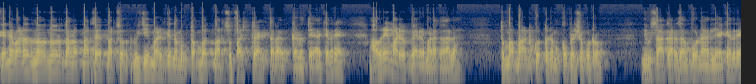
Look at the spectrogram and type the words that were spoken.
ಏನೇ ಮಾಡಿದ್ರು ನೂರ ನಲ್ವತ್ತು ಮಾರ್ಕ್ಸ್ ಐವತ್ತು ಮಾರ್ಕ್ಸು. ಮಾಡಿದ್ಕೆ ನಮಗೆ ತೊಂಬತ್ತು ಮಾರ್ಕ್ಸು ಫಸ್ಟ್ ರ್ಯಾಂಕ್ ಥರ ಕಾಣುತ್ತೆ. ಯಾಕೆಂದರೆ ಅವರೇ ಮಾಡಬೇಕು ಬೇರೆ ಮಾಡೋಕ್ಕಾಗಲ್ಲ. ತುಂಬ ಮಾಡಿಕೊಟ್ಟು ನಮ್ಗೆ ಕೋಪ್ರೇಷನ್ ಕೊಟ್ಟರು ನಿಮ್ಮ ಸಹಕಾರ ಸಂಪೂರ್ಣ ಇರಲಿ. ಯಾಕೆಂದರೆ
